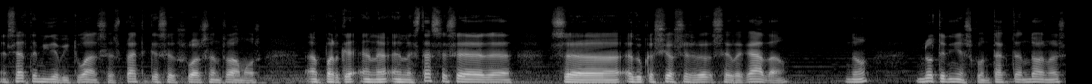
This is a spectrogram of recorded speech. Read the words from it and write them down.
en certa mida habituals, les pràctiques sexuals entre homes, eh, perquè en, en l'estat l'educació segregada, no? no tenies contacte amb dones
